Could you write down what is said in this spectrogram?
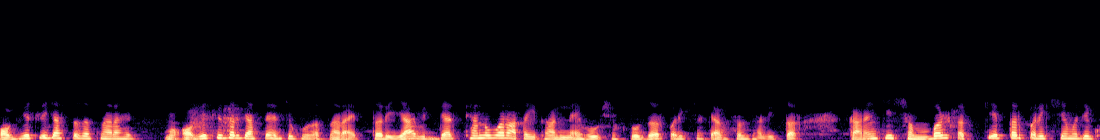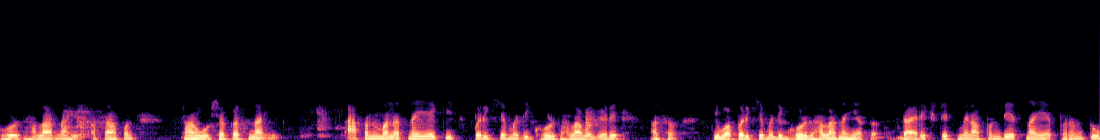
ऑब्व्हियसली जास्तच असणार आहेत. मग ऑब्व्हियसली जर जास्त यांचे गुण असणार आहेत तर या विद्यार्थ्यांवर आता इथं अन्याय होऊ शकतो जर परीक्षा कॅन्सल झाली तर. कारण की शंभर टक्के तर परीक्षेमध्ये घोळ झाला नाही असं आपण सांगू शकत नाही. आपण म्हणत नाही आहे की परीक्षेमध्ये घोळ झाला वगैरे असं किंवा परीक्षेमध्ये घोळ झाला नाही असं. डायरेक्ट स्टेटमेंट आपण देत नाही आहे परंतु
